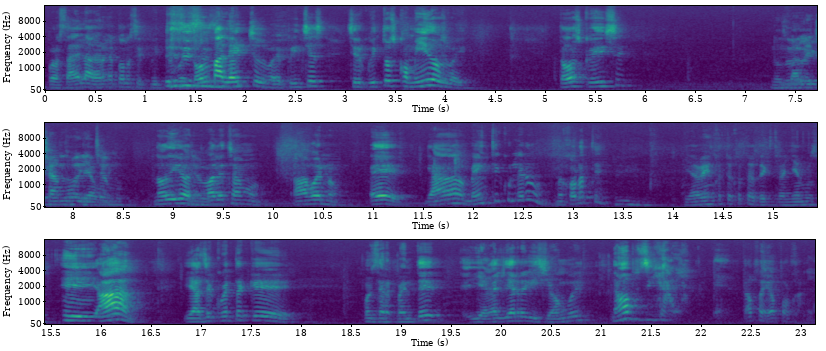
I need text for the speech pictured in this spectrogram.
Pero estaba de la verga todos los circuitos, güey. Todos mal hechos, güey. Pinches circuitos comidos, güey. Todos, ¿qué hice? Nos No, vale chamo, nos vale chamo. No digas, Ya, vale, chamo. Ah, bueno. Eh, ya, vente, culero. Mejórate. Ya ven, JJ, te extrañamos. Y, ah, y haz de cuenta que, pues de repente llega el día de revisión, güey. No, pues sí, jala. Está feo por jala.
